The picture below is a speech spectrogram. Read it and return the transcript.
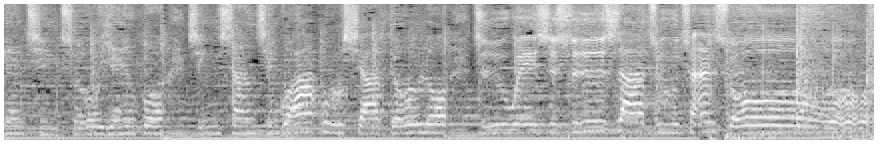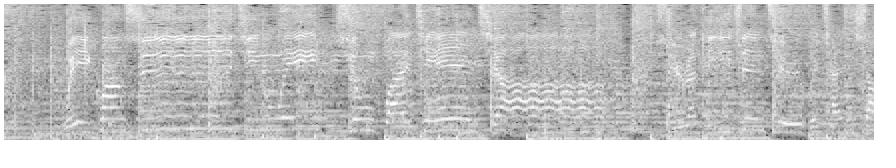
怨情仇烟火，心上牵挂无暇抖落，只为世事杀出传说。唯狂世敬畏，胸怀天下。却会残杀，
